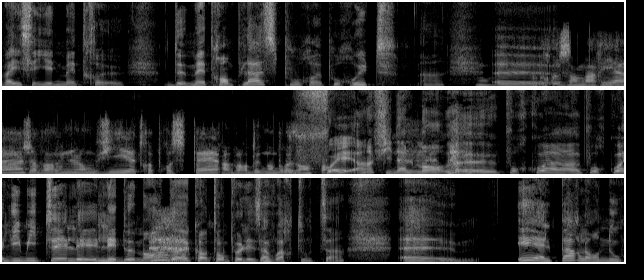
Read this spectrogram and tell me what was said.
va essayer de mettre, de mettre en place pour, pour Ruth. Hein. Mmh. Euh, en mariage, avoir une longue vie, être prospère, avoir de nombreux enfants. Oui, hein, finalement. Euh, pourquoi, pourquoi limiter les, les, demandes quand on peut les avoir toutes hein. Et elle parle en nous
